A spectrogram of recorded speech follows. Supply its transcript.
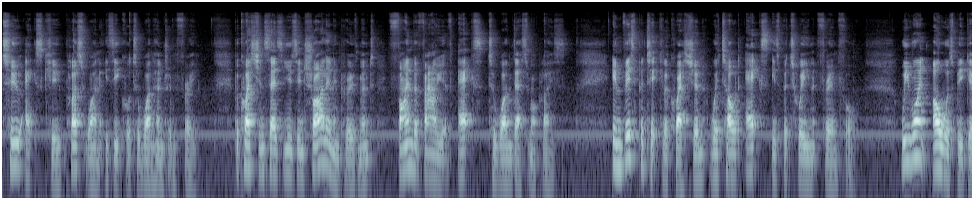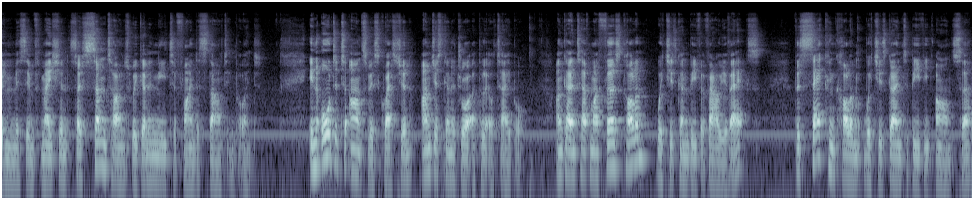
2x cubed plus 1 is equal to 103. The question says using trial and improvement find the value of x to one decimal place. In this particular question we're told x is between 3 and 4. We won't always be given this information so sometimes we're going to need to find a starting point. In order to answer this question I'm just going to draw up a little table. I'm going to have my first column, which is going to be the value of x, the second column, which is going to be the answer,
